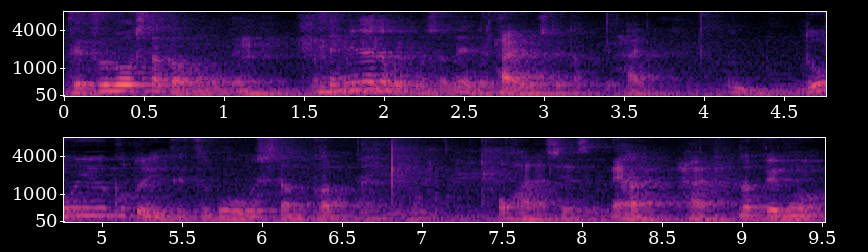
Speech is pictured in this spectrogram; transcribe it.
絶望したと思うので、うん。セミナーでも言ってましたよね絶望してたって、はい。どういうことに絶望したのかっていうお話ですよね。はい。はい。だっても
